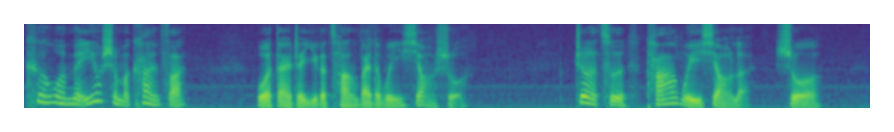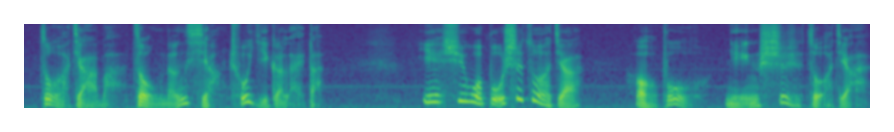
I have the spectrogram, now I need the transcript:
可我没有什么看法，我带着一个苍白的微笑说。这次他微笑了，说：“作家嘛，总能想出一个来的。也许我不是作家。哦，不，您是作家。”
